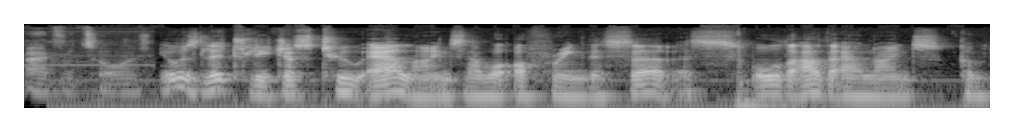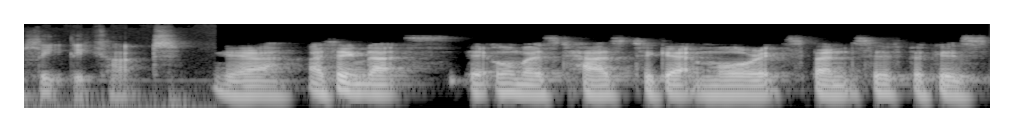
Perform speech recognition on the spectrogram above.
advertised. It was literally just two airlines that were offering this service. All the other airlines completely cut. Yeah, I think that's it. Almost has to get more expensive because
